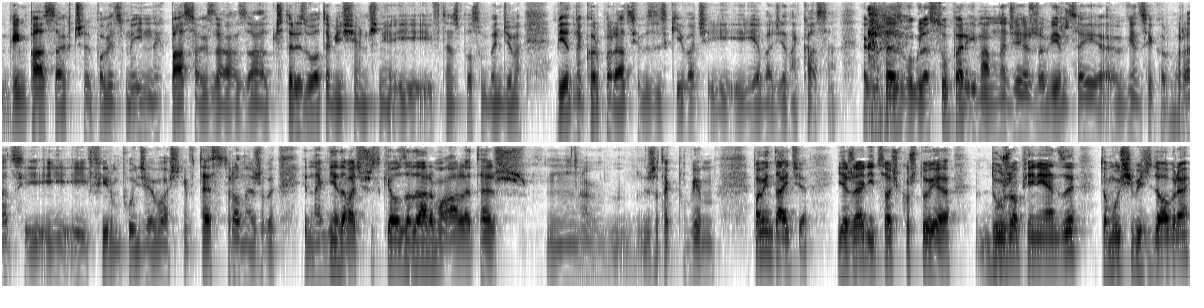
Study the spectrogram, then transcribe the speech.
Game Passach czy powiedzmy innych pasach za, za 4 zł miesięcznie i, i w ten sposób będziemy biedne korporacje wyzyskiwać i, i jebać je na kasę. Także to jest w ogóle super i mam nadzieję, że więcej, więcej korporacji i, i firm pójdzie właśnie w tę stronę, żeby jednak nie dawać wszystkiego za darmo, ale też że tak powiem. Pamiętajcie, jeżeli coś kosztuje dużo pieniędzy, to musi być dobre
